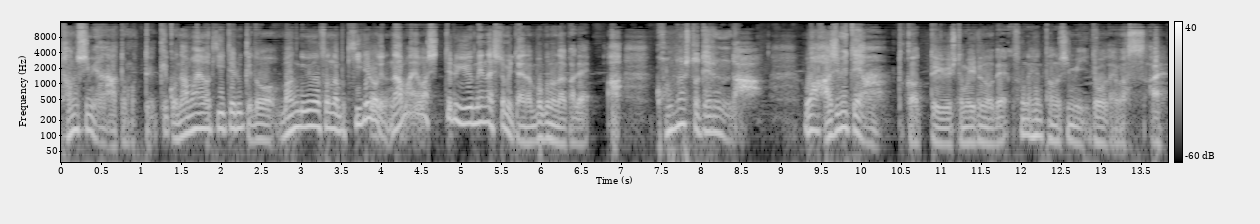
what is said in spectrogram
楽しみやなと思って、結構名前は聞いてるけど、番組もそんな聞いてるわけで、名前は知ってる有名な人みたいな僕の中で、あ、この人出るんだ。わ、初めてやん。かっていう人もいるので、その辺楽しみでございます。はい。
